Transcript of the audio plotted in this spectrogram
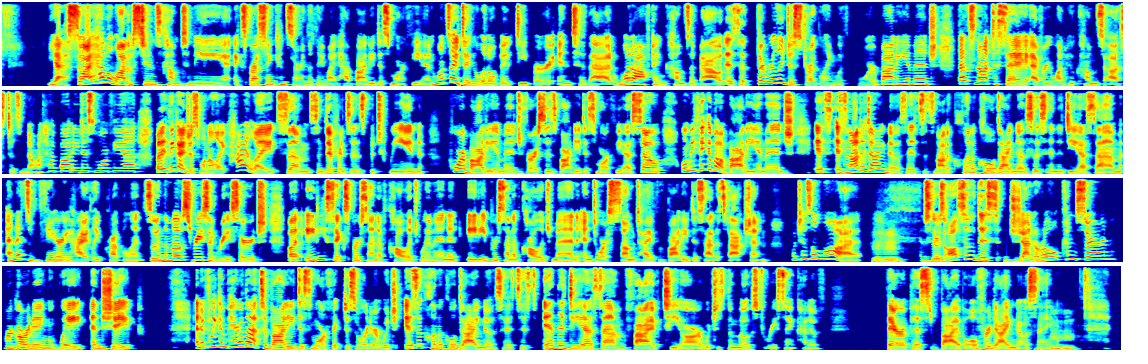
Yes. So I have a lot of students come to me expressing concern that they might have body dysmorphia. And once I dig a little bit deeper into that, what often comes about is that they're really just struggling with poor body image. That's not to say everyone who comes to us does not have body dysmorphia, but I think I just want to like highlight some, some differences between poor body image versus body dysmorphia. So when we think about body image, it's it's not a diagnosis, it's not a clinical diagnosis in the DSM, and it's very highly prevalent. So in the most recent research, about 86% of college women and 80% of college men endorse some type of body dissatisfaction, which is a lot. Mm-hmm. There's also this general concern regarding weight and shape. And if we compare that to body dysmorphic disorder, which is a clinical diagnosis, it's in the DSM 5 TR, which is the most recent kind of therapist Bible for diagnosing. Mm-hmm.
